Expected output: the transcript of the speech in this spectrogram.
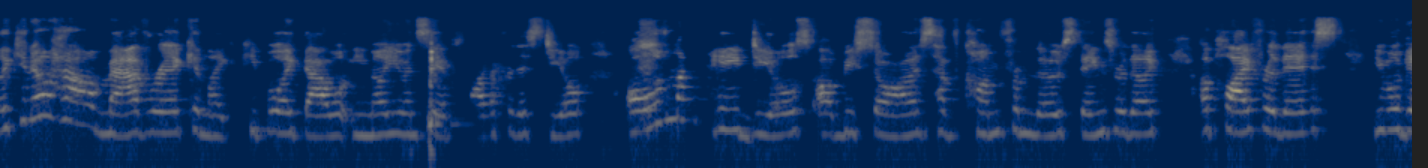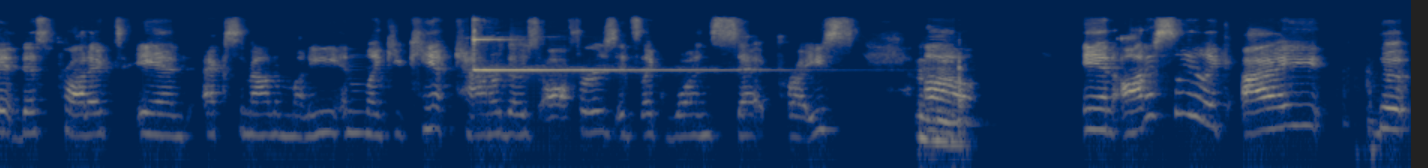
Like you know how Mavrck and like people like that will email you and say apply for this deal. All of my paid deals, I'll be so honest, have come from those things where they're like apply for this, you will get this product and X amount of money, and like you can't counter those offers. It's like one set price. Mhm. Um, and honestly, like I the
